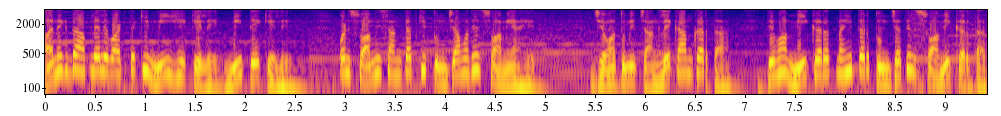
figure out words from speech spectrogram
अनेकदा आपल्याला वाटतं की मी हे केले मी ते केले पण स्वामी सांगतात की तुमच्यामध्येच स्वामी आहेत. जेव्हा तुम्ही चांगले काम करता तेव्हा मी करत नाही तर तुमच्यातील स्वामी करतात.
